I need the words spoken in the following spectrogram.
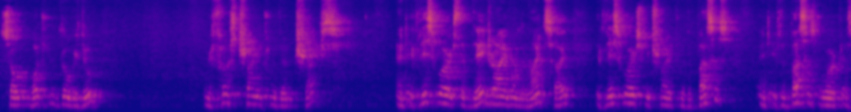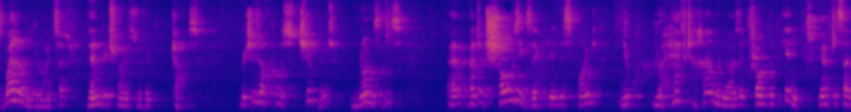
So what do we do? We first try it with the trucks, and if this works, that they drive on the right side. If this works, we try it with the buses, and if the buses work as well on the right side, then we try it with the cars, which is of course stupid, nonsense uh, but it shows exactly this point. You, you have to harmonize it from the beginning. You have to say,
